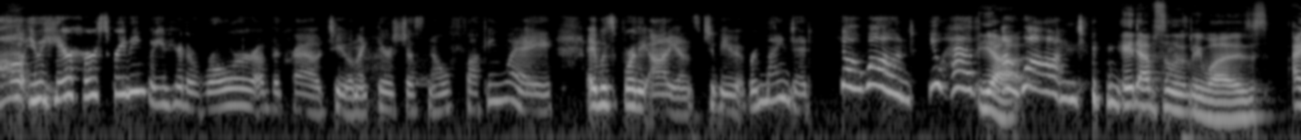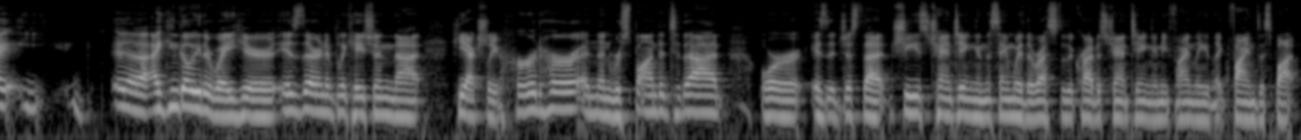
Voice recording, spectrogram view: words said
oh, you hear her screaming, but you hear the roar of the crowd too. I'm like, there's just no fucking way. It was for the audience to be reminded, your wand, you have Yeah. a wand. It absolutely was. I uh, I can go either way here. Is there an implication that he actually heard her and then responded to that or is it just that she's chanting in the same way the rest of the crowd is chanting and he finally like finds a spot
